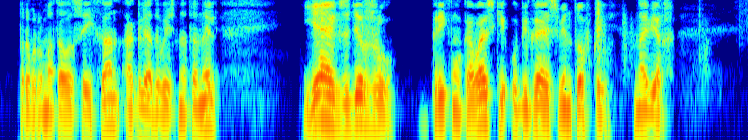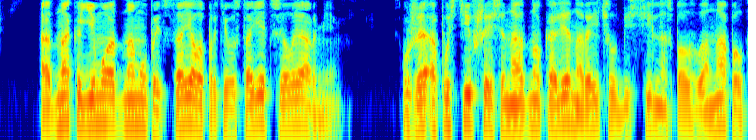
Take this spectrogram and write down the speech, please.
— пробормотала Сейхан, оглядываясь на тоннель. — Я их задержу, — крикнул Ковальский, убегая с винтовкой наверх. Однако ему одному предстояло противостоять целой армии. Уже опустившаяся на одно колено, Рэйчел бессильно сползла на пол.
